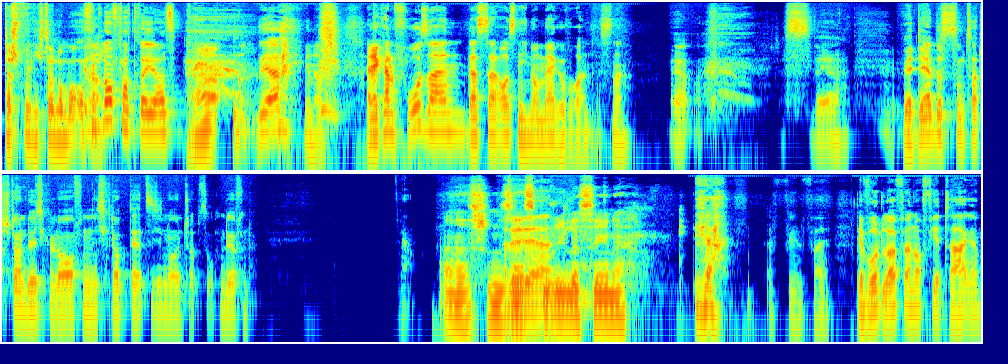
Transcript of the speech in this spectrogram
Da springe ich doch nochmal auf Genau. und lauf noch drei Yards. Ja, Ja, genau. Also er kann froh sein, dass daraus nicht noch mehr geworden ist, ne? Ja. Das wäre Wäre der bis zum Touchdown durchgelaufen, ich glaube, der hätte sich einen neuen Job suchen dürfen. Ah, das ist schon eine Also sehr der- skurrile Szene. Ja, auf jeden Fall. Der Vote läuft ja noch vier Tage.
